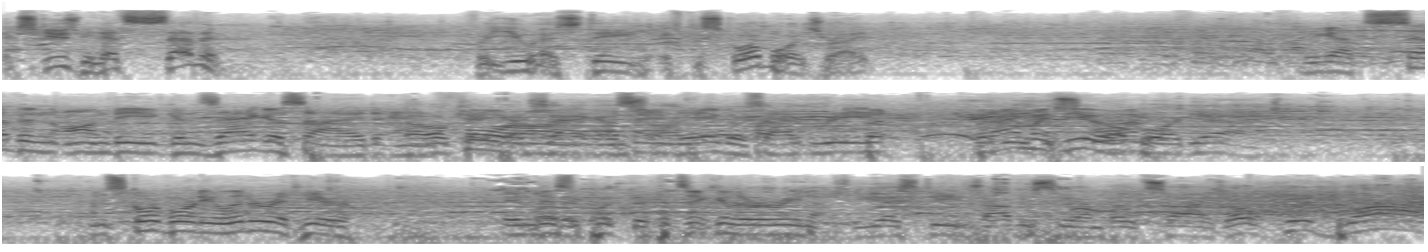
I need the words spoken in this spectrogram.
Excuse me, that's seven for USD if the scoreboard's right. We got seven on the Gonzaga side and Oh, okay, four Gonzaga, on the San. Diego side. read- But, but I'm with you. I'm, Scoreboard, yeah. I'm scoreboard illiterate here in Well, this put the- particular arena. USD is obviously on both sides. Oh, good block.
